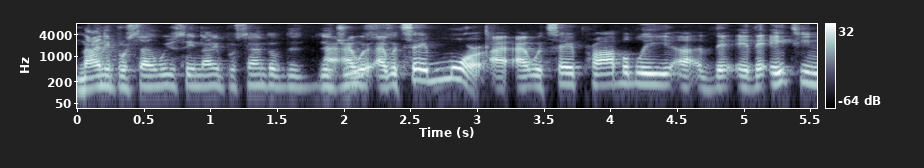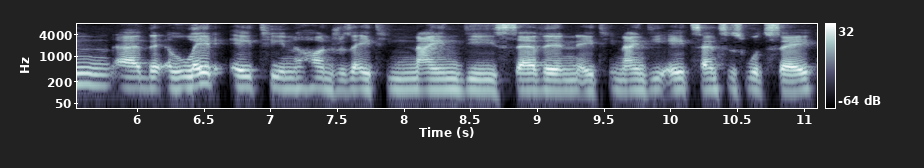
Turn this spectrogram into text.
90%, would you say 90% of the, the Jews? I, would, I would say more. I, I would say probably uh, the the 18 uh, the late 1800s, 1897, 1898 census would say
